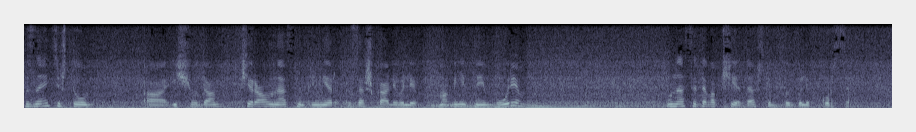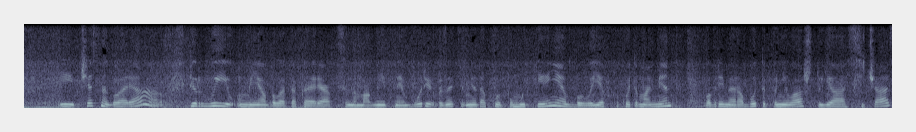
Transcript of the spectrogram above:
Вы знаете, что а, еще, да, вчера у нас, например, зашкаливали магнитные бури. У нас это вообще, да, чтобы вы были в курсе. И, честно говоря, впервые у меня была такая реакция на магнитные бури. Вы знаете, у меня такое помутнение было. Я в какой-то момент во время работы поняла, что я сейчас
